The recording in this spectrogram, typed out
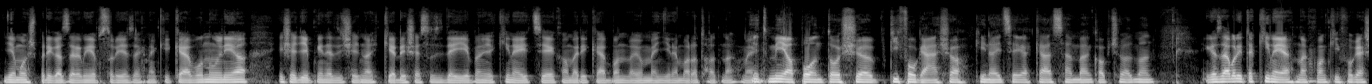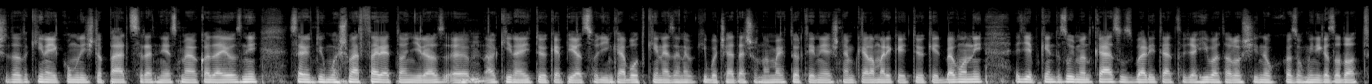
ugye most pedig az legnagyobb sztori, ezeknek ki kell vonulnia, és egyébként ez is egy nagy kérdés ez az idejében, hogy a kínai cégek Amerikában vajon mennyire maradhatnak meg. Itt mi a pontos kifogása kínai cégekkel szemben kapcsolatban? Igazából itt a kínaiaknak van kifogása, tehát a kínai kommunista párt szeretné ezt megakadályozni. Szerintünk most már fejlett annyira az, uh-huh. a kínai tőkepiac, hogy inkább ott kéne ezeknek a kibocsátásoknak megtörténni, és nem kell amerikai tőkét bevonni. Egyébként az úgymond kázusz beli, tehát hogy a hivatalos indokok azok mindig az adat,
